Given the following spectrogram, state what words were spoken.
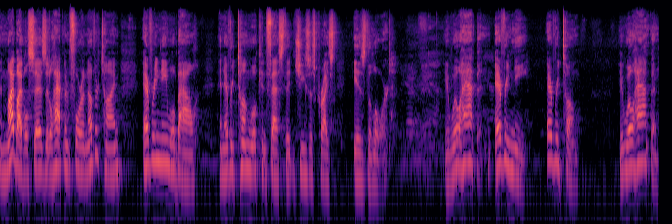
And my Bible says it'll happen for another time. Every knee will bow and every tongue will confess that Jesus Christ is the Lord. It will happen. Every knee, every tongue. It will happen.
